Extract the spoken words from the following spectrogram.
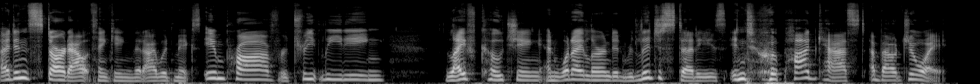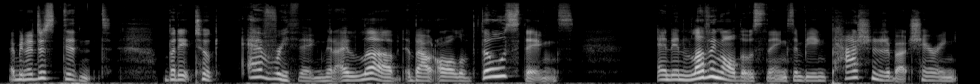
I didn't start out thinking that I would mix improv, retreat leading, life coaching, and what I learned in religious studies into a podcast about joy. I mean, I just didn't. But it took everything that I loved about all of those things. And in loving all those things and being passionate about sharing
